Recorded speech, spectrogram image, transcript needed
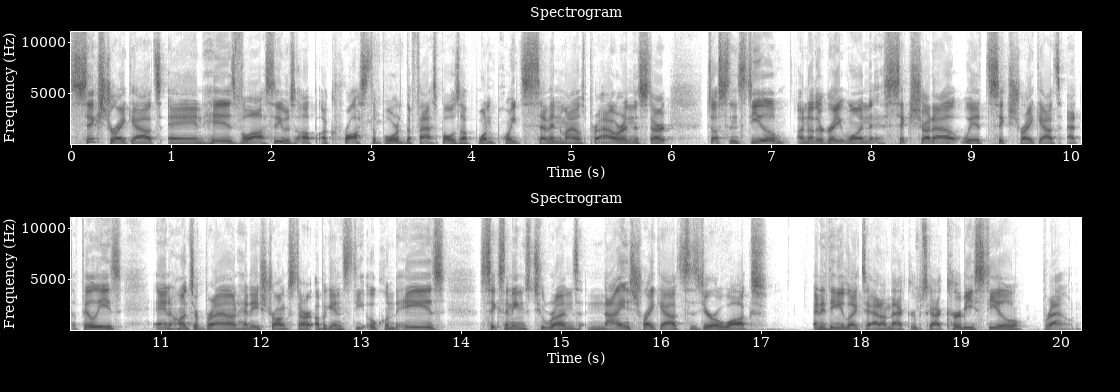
six strikeouts, and his velocity was up across the board. The fastball was up 1.7 miles per hour in this start. Justin Steele, another great one, six shutout with six strikeouts at the Phillies. And Hunter Brown had a strong start up against the Oakland A's, six innings, two runs, nine strikeouts, to zero walks. Anything you'd like to add on that group, Scott? Kirby, Steele, Brown.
